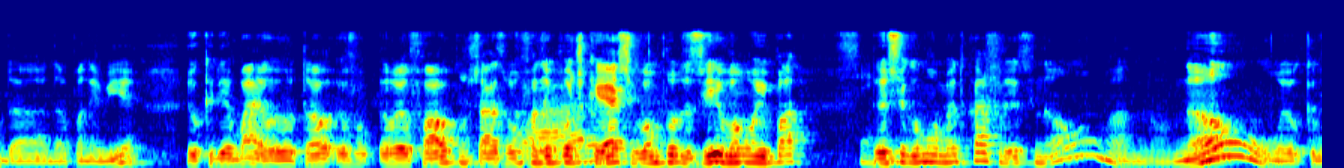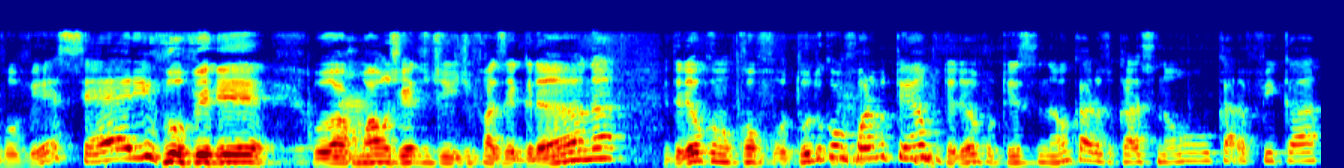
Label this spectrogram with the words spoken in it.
da, da, da pandemia, eu queria, bah, eu, eu, eu, eu, eu falo com o Charles, vamos fazer Claro. podcast, vamos produzir, vamos ir pra... Sim. Daí chegou um momento, cara, eu falei assim, não, mano, não, eu que vou ver é série, vou ver, vou arrumar um jeito de, de fazer grana, entendeu? Com, com- tudo conforme o tempo, entendeu? Porque senão, cara, o cara, senão o cara fica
